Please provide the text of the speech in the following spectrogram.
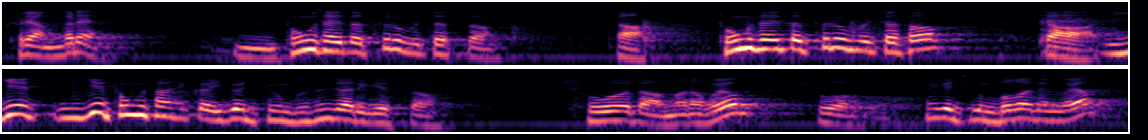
그래, 안 그래? 음, 동사에다 to를 붙였어. 자, 동사에다 to를 붙여서 자, 이게, 이게 동사니까 이건 지금 무슨 자리겠어? 주어다. 뭐라고요? 주어. 그러니까 지금 뭐가 된 거야?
